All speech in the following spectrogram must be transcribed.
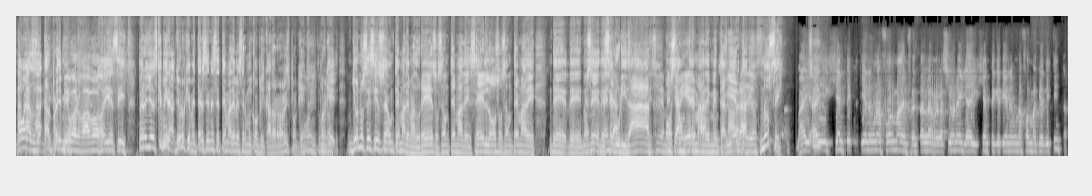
no vayas a sacar premio. Sí, por favor. Oye, sí. Pero yo es que mira, yo creo que meterse en ese tema debe ser muy complicado, Rorris, porque, porque yo no sé si eso sea un tema de madurez, o sea un tema de celos, o sea un tema de, de, de no sé, de seguridad, o sea un tema de mente abierta. No sé. Hay, hay gente que tiene una forma de enfrentar las relaciones y hay gente que tiene una forma que es distinta.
